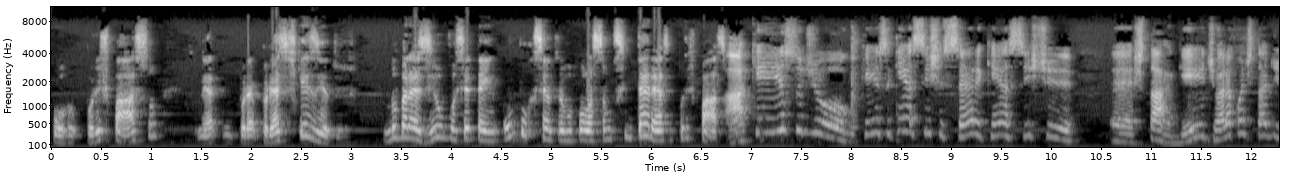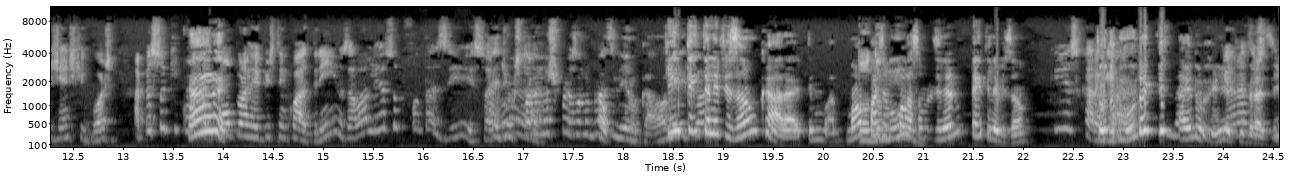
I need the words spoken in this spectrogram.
por, por espaço, né, por, por esses quesitos. No Brasil, você tem 1% da população que se interessa por espaço. Ah, que isso, Diogo? Que isso? Quem assiste série, quem assiste é, Stargate, olha a quantidade de gente que gosta. A pessoa que compra, Cara- compra a revista em quadrinhos, ela lê sobre fantasia. Isso aí É, não você tá menosprezando o brasileiro, cara. Quem tem televisão, cara? Tem, a maior Todo parte da mundo. população brasileira não tem televisão. Que isso, cara? Todo Quem- mundo aqui aí no Rio, aqui no Brasil.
